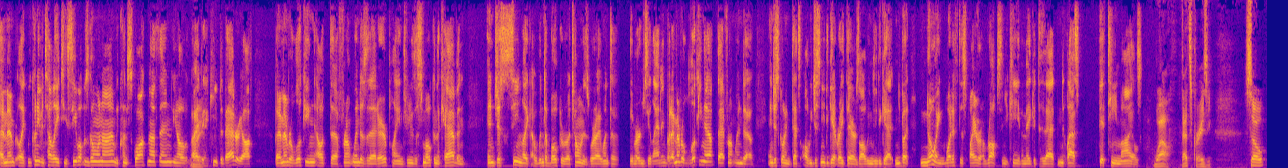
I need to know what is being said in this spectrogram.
I remember like we couldn't even tell ATC what was going on. We couldn't squawk nothing. You know, right. I had to keep the battery off. But I remember looking out the front windows of that airplane through the smoke in the cabin and just seeing like I went to Boca Raton is where I went to the emergency landing. But I remember looking out that front window and just going, "That's all we just need to get right there. Is all we need to get." But knowing what if this fire erupts and you can't even make it to that last 15 miles? Wow, that's crazy. So,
